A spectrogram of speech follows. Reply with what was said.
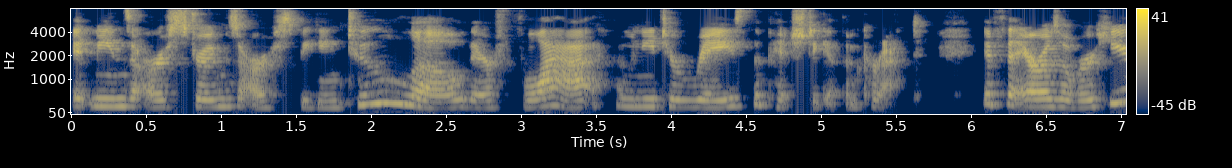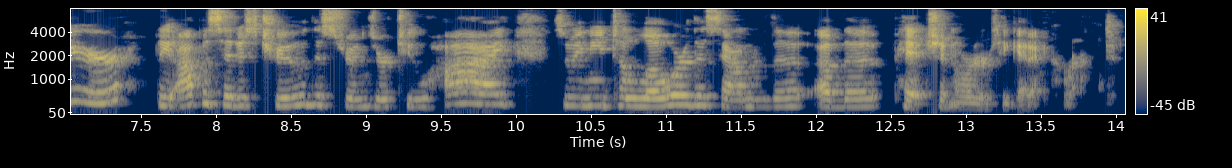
it means our strings are speaking too low, they're flat, and we need to raise the pitch to get them correct. If the arrow's over here, the opposite is true, the strings are too high, so we need to lower the sound of the, of the pitch in order to get it correct.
